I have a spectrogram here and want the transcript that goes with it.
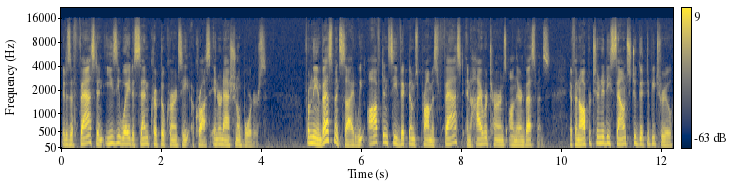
It is a fast and easy way to send cryptocurrency across international borders. From the investment side, we often see victims promised fast and high returns on their investments. If an opportunity sounds too good to be true,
